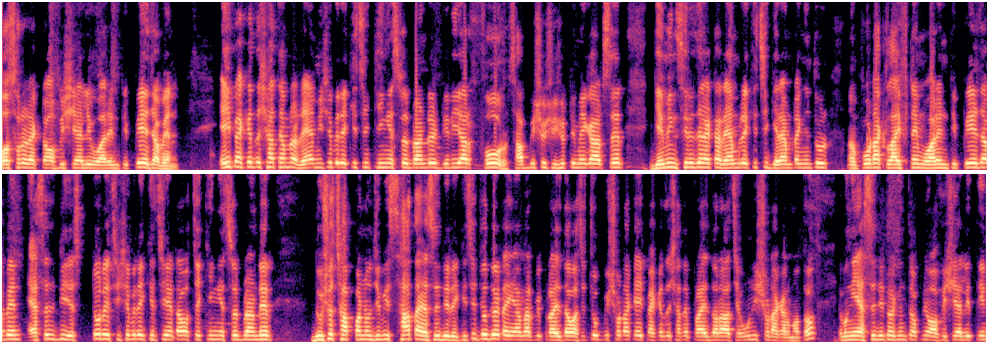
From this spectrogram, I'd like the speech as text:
বছরের একটা অফিসিয়ালি ওয়ারেন্টি পেয়ে যাবেন। এই প্যাকেজের সাথে আমরা র্যাম হিসেবে রেখেছি কিং এক্সপ্রেস ব্র্যান্ডের ডিডিআর ফোর, ছাব্বিশশো ছেষট্টি মেগাহার্টসের গেমিং সিরিজের একটা র্যাম রেখেছি। র্যামটা কিন্তু প্রোডাক্ট লাইফ টাইম ওয়ারেন্টি পেয়ে যাবেন। এসএসডি স্টোরেজ হিসেবে রেখেছি, এটা হচ্ছে কিং এক্সপ্রেস ব্র্যান্ডের দুশো ছাপ্পান্ন জিবি সাতা এসএসডি রেখেছি, যদিও এটা এমআরপি প্রাইস দেওয়া আছে চব্বিশশো টাকা। এই প্যাকেজের সাথে প্রাইস ধরা আছে উনিশশো টাকার মতো। এবং এই এসএসডিটাও কিন্তু আপনি অফিসিয়ালি তিন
